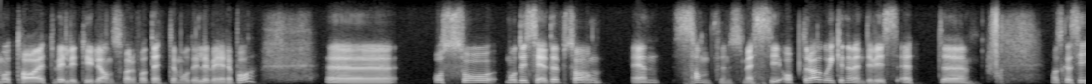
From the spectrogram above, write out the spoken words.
må ta et veldig tydelig ansvar for at dette må de levere på. Og så må de se det som en samfunnsmessig oppdrag, og ikke nødvendigvis et si,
